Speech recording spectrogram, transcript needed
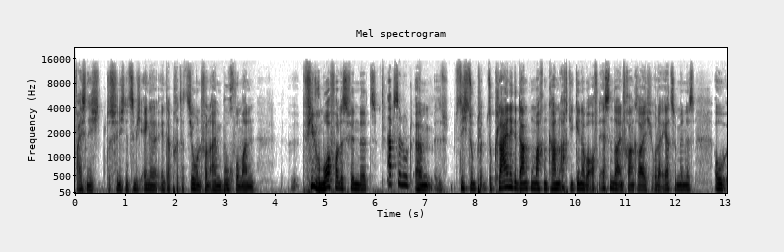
weiß nicht, das finde ich eine ziemlich enge Interpretation von einem Buch, wo man viel Humorvolles findet, Absolut. ähm, sich so, so kleine Gedanken machen kann, ach, die gehen aber oft essen da in Frankreich oder er zumindest. Oh,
